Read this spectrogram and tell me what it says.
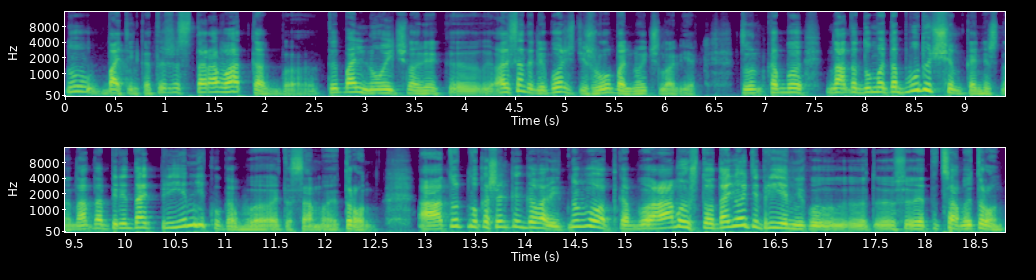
ну, батенька, ты же староват как бы, ты больной человек. Э, Александр Григорьевич тяжело больной человек то как бы надо думать о будущем, конечно, надо передать преемнику как бы это самое трон. А тут Лукашенко говорит, ну вот, как бы, а вы что, даете преемнику этот самый трон?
